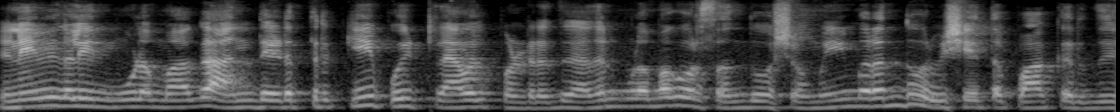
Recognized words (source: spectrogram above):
நினைவுகளின் மூலமாக அந்த இடத்திற்கே போய் ட்ராவல் பண்ணுறது அதன் மூலமாக ஒரு சந்தோஷம் மெய்மறந்து ஒரு விஷயத்தை பார்க்கறது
